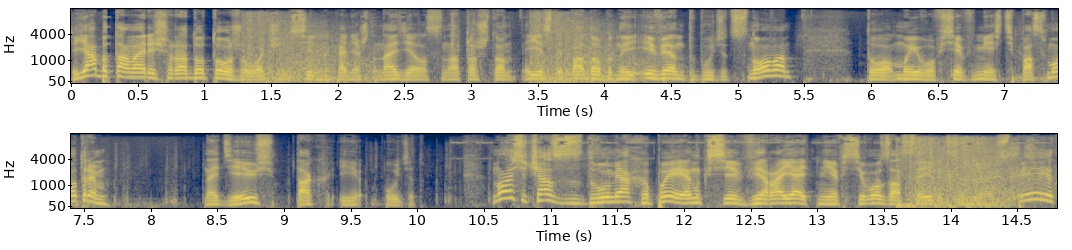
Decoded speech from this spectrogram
Я бы, товарищ Радо, тоже очень сильно, конечно, надеялся на то, что если подобный ивент будет снова, то мы его все вместе посмотрим. Надеюсь, так и будет. Ну а сейчас с двумя хп Энкси, вероятнее всего, засейвиться не успеет.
